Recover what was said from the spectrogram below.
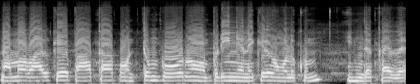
நம்ம வாழ்க்கையை பார்த்தா மட்டும் போகிறோம் அப்படின்னு நினைக்கிறவங்களுக்கும் இந்த கதை.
